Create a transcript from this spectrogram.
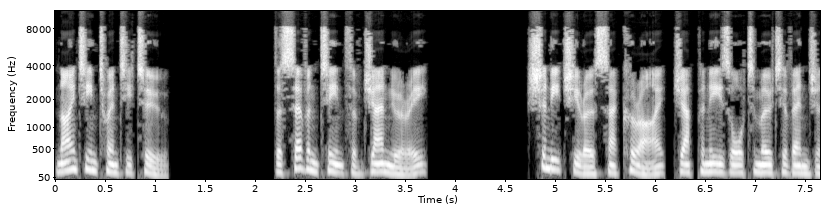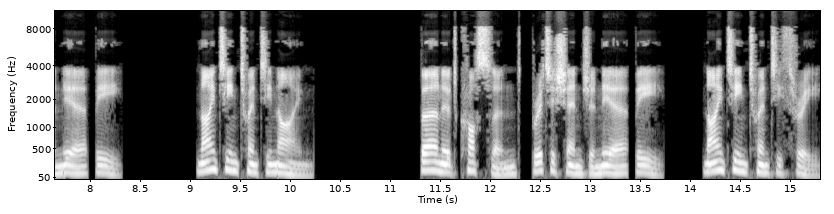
1922. 17 January, Shinichiro Sakurai, Japanese automotive engineer b. 1929. Bernard Crossland, British engineer B. 1923.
